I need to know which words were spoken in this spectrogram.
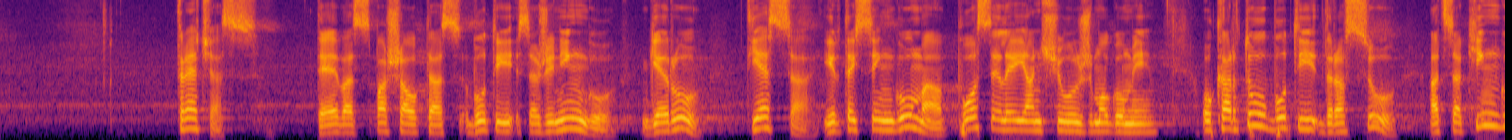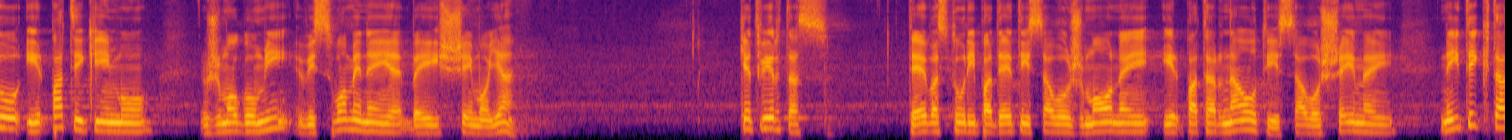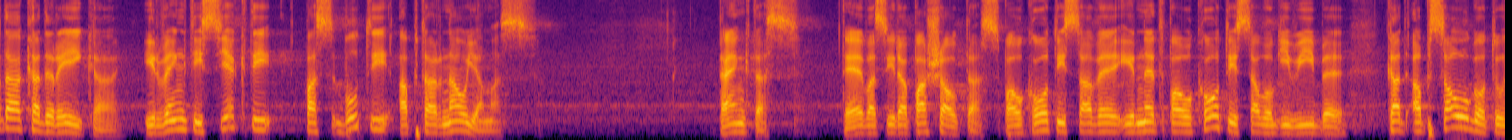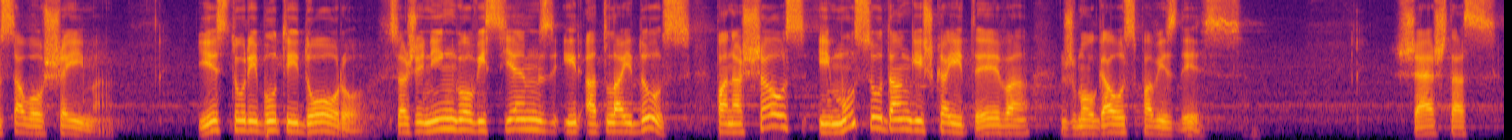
Trečias. Tėvas pašauktas būti sažiningu, geru, tiesą ir teisingumą puoselėjančių žmogumi, o kartu būti drąsų, atsakingų ir patikimų žmogumi visuomenėje bei šeimoje. Ketvirtas. Tėvas turi padėti savo žmonai ir patarnauti savo šeimai ne tik tada, kad reikia, ir vengti siekti pas būti aptarnaujamas. Penktas. Tėvas yra pašauktas paukoti save ir net paukoti savo gyvybę, kad apsaugotų savo šeimą. Jis turi būti doro, sažiningo visiems ir atlaidus, panašaus į mūsų dangišką į tėvą žmogaus pavyzdys. Šeštas.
